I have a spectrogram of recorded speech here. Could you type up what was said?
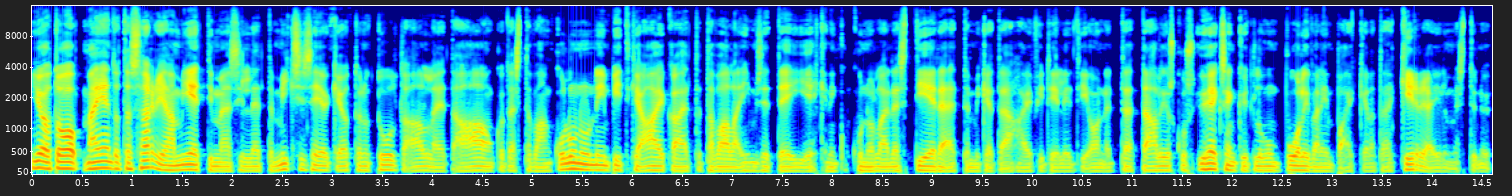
Joo, tuo, mä jäin tuota sarjaa miettimään sille, että miksi se ei oikein ottanut tulta alle, että aa, onko tästä vaan kulunut niin pitkä aika, että tavallaan ihmiset ei ehkä niin kuin kunnolla edes tiedä, että mikä tämä High Fidelity on. Että tämä oli joskus 90-luvun puolivälin paikkeilla tämä kirja ilmestynyt.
